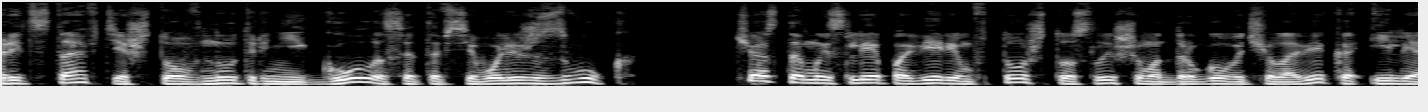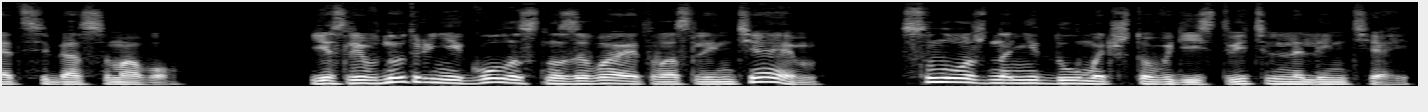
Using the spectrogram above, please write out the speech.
Представьте, что внутренний голос — это всего лишь звук. Часто мы слепо верим в то, что слышим от другого человека или от себя самого. Если внутренний голос называет вас лентяем, сложно не думать, что вы действительно лентяй.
